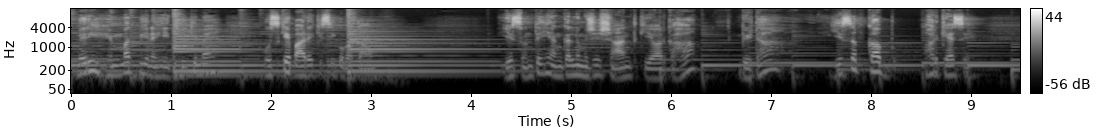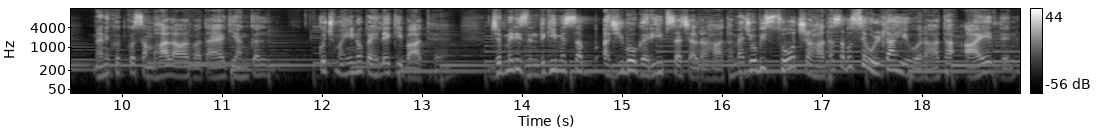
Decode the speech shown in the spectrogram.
मेरी हिम्मत भी नहीं थी कि मैं उसके बारे किसी को बताऊँ। ये सुनते ही अंकल ने मुझे शांत किया और कहा बेटा, ये सब कब और कैसे? मैंने खुद को संभाला और बताया कि अंकल, कुछ महीनों पहले की बात है। जब मेरी ज़िंदगी में सब अजीबो गरीब सा चल रहा था, मैं जो भी सोच रहा था, सब उससे उल्टा ही हो रहा था। आए दिन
